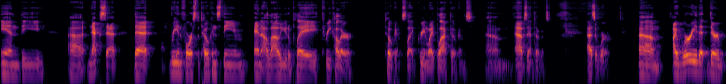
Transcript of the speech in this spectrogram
in the uh, next set that reinforce the tokens theme and allow you to play three color tokens, like green, white, black tokens, um, Abzan tokens, as it were. Um, I worry that they're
